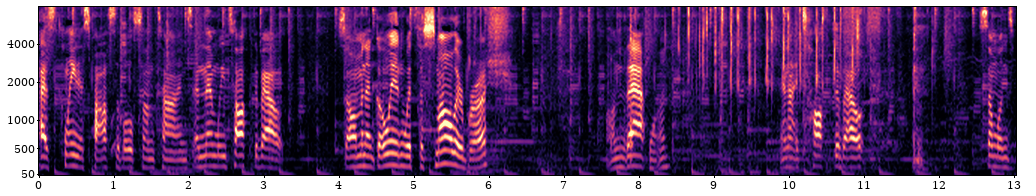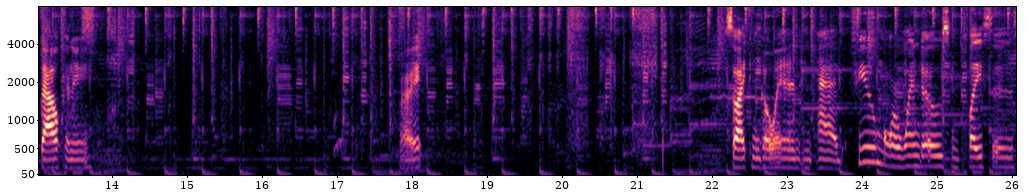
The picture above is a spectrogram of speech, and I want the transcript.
as clean as possible sometimes. And then we talked about, so I'm gonna go in with the smaller brush on that one. And I talked about someone's balcony, right? So I can go in and add a few more windows and places.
